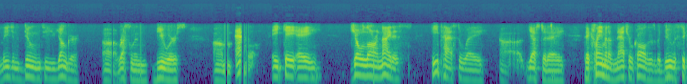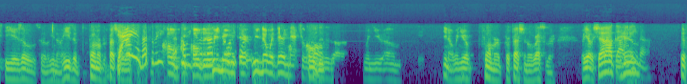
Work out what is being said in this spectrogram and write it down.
Legion of Doom to you younger uh, wrestling viewers. Um, Apple, aka Joe Laurinaitis, he passed away uh, yesterday. They're claiming of natural causes, but dude was 60 years old, so you know he's a former professional wrestler. Damn, that's what we. COVID, That's how we giving. We know what their we know what their natural COVID. causes are when you um you know when you're a former professional wrestler. But yo, shout out to Fuck him. The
